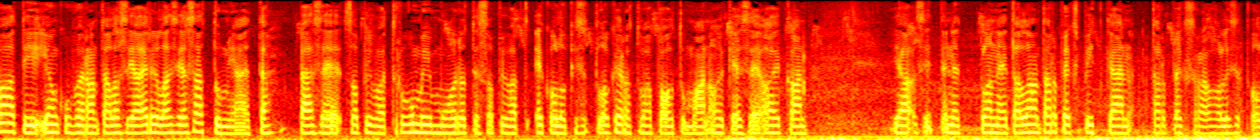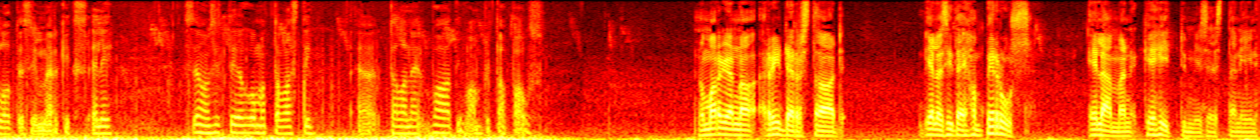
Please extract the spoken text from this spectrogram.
vaatii jonkun verran tällaisia erilaisia sattumia, että pääsee sopivat ruumiinmuodot ja sopivat ekologiset lokerot vapautumaan oikeaan aikaan. Ja sitten, että planeetalla on tarpeeksi pitkään tarpeeksi rauhalliset olot esimerkiksi. Eli se on sitten jo huomattavasti tällainen vaativampi tapaus. No Marianna Ridderstad, vielä siitä ihan peruselämän kehittymisestä, niin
